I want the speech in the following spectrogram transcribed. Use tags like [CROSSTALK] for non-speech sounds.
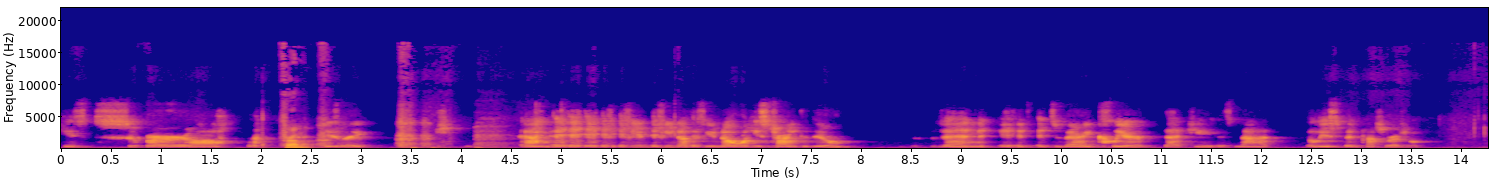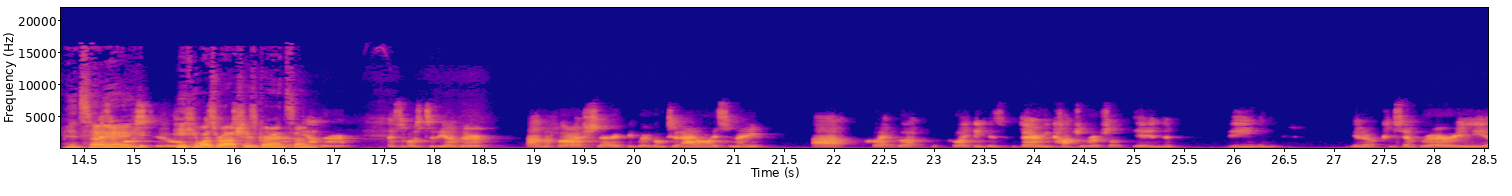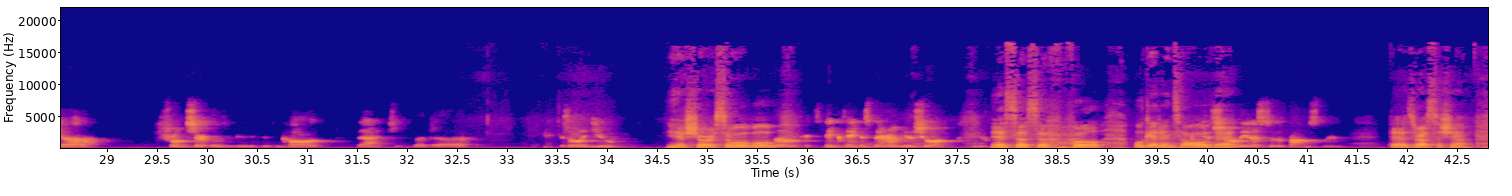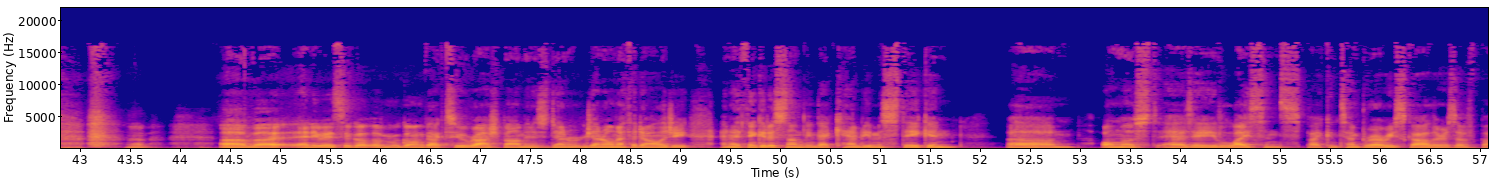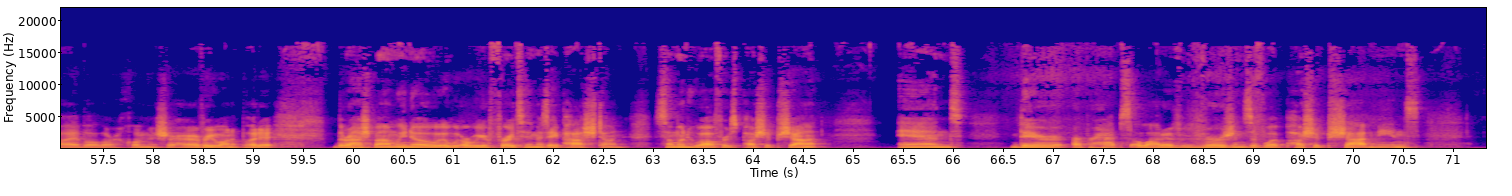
he's super. Uh, [LAUGHS] From he's like. and if, if you if you know if you know what he's trying to do, then it, it's very clear that he is not the least bit controversial. It's, uh, he, he, was Rashi's grandson. Other, as opposed to the other uh, Mefurash that I think we're going to analyze tonight, uh, who, I, who, I, think is very controversial in the you know contemporary uh, frum circles, if you can call it that. But because uh, I'll let you yeah, sure. So we'll, we'll so take, take us there, Rabbi Yeshua. Yeah, so so [LAUGHS] we'll we'll get into all of that. Lead us to the promised land. That's Ras Hashem. [LAUGHS] Uh, but anyway, so go, um, going back to Rashbam and his gen- general methodology, and I think it is something that can be mistaken um, almost as a license by contemporary scholars of Bible or Chumash or however you want to put it. The Rashbam we know, or we refer to him as a Pashtan, someone who offers Pashut Pshat. And there are perhaps a lot of versions of what Pashut Pshat means.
